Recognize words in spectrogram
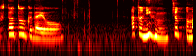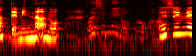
フタートークだよ。あと2分。ちょっと待ってみんなあの。おやすみメール送ろうかな。おやすみメール。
